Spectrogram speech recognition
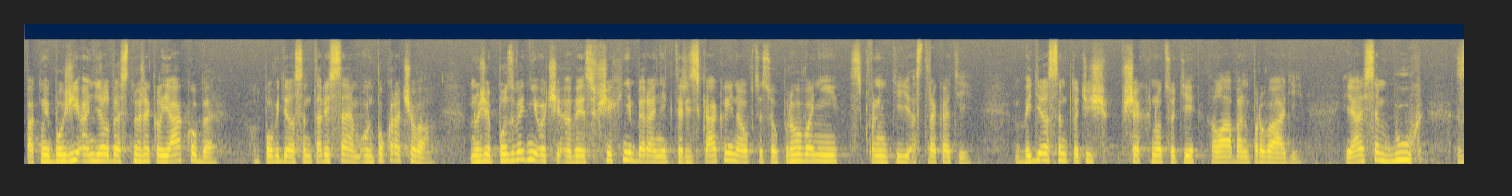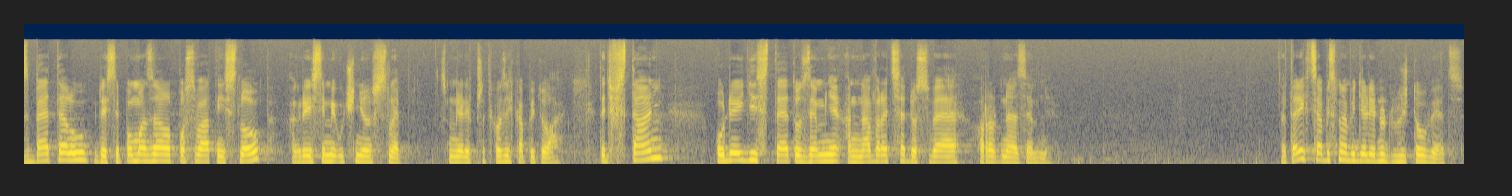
Pak mi boží anděl ve snu řekl, Jákobe, odpověděl jsem, tady jsem. On pokračoval. Nože pozvední oči a vys, všichni berani, kteří skákají na ovce, jsou pruhovaní, skvrnití a strakatí. Viděl jsem totiž všechno, co ti Lában provádí. Já jsem Bůh z Bételu, kde jsi pomazal posvátný sloup a kde jsi mi učinil slib. Jsme měli v předchozích kapitolách. Teď vstaň, odejdi z této země a navrať se do své rodné země. A tady chci, aby jsme viděli jednu důležitou věc.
